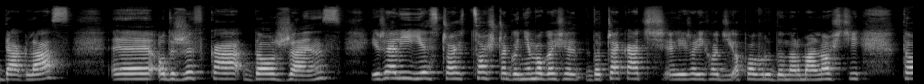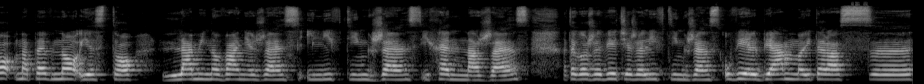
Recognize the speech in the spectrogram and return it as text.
Douglas, e, odżywka do rzęs. Jeżeli jest coś, coś, czego nie mogę się doczekać, e, jeżeli chodzi o powrót do normalności, to na pewno jest to laminowanie rzęs i lifting rzęs i henna rzęs, dlatego że wiecie, że lifting rzęs uwielbiam, no i teraz... e,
